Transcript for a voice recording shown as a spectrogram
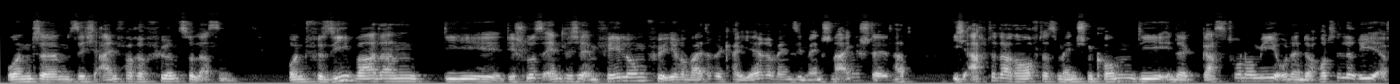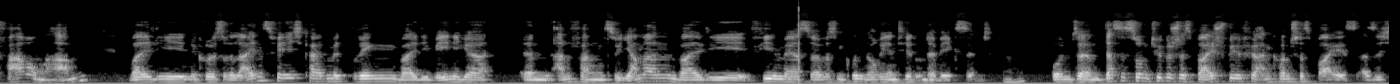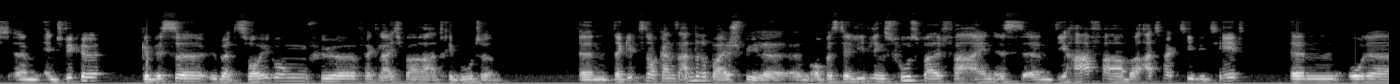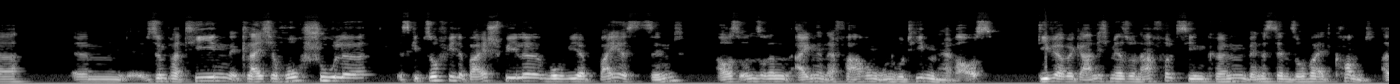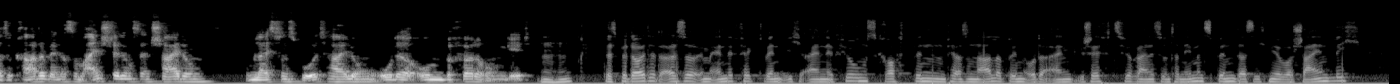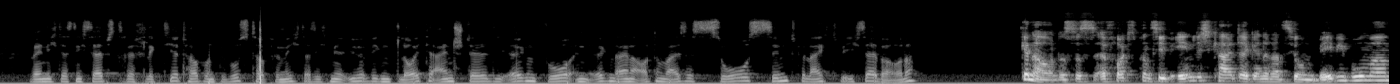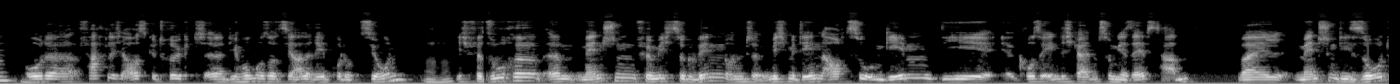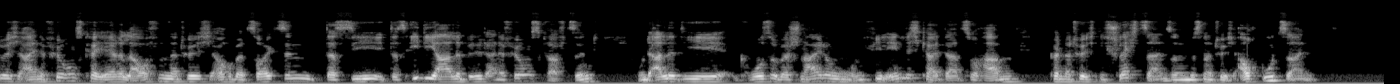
und ähm, sich einfacher führen zu lassen. Und für sie war dann die, die schlussendliche Empfehlung für ihre weitere Karriere, wenn sie Menschen eingestellt hat, ich achte darauf, dass Menschen kommen, die in der Gastronomie oder in der Hotellerie Erfahrungen haben, weil die eine größere Leidensfähigkeit mitbringen, weil die weniger ähm, anfangen zu jammern, weil die viel mehr service- und kundenorientiert unterwegs sind. Mhm. Und ähm, das ist so ein typisches Beispiel für Unconscious Bias. Also ich ähm, entwickle gewisse Überzeugungen für vergleichbare Attribute. Ähm, da gibt's noch ganz andere Beispiele, ähm, ob es der Lieblingsfußballverein ist, ähm, die Haarfarbe, Attraktivität ähm, oder ähm, Sympathien, gleiche Hochschule. Es gibt so viele Beispiele, wo wir biased sind aus unseren eigenen Erfahrungen und Routinen heraus, die wir aber gar nicht mehr so nachvollziehen können, wenn es denn so weit kommt. Also gerade wenn es um Einstellungsentscheidungen um Leistungsbeurteilung oder um Beförderungen geht. Mhm. Das bedeutet also im Endeffekt, wenn ich eine Führungskraft bin, ein Personaler bin oder ein Geschäftsführer eines Unternehmens bin, dass ich mir wahrscheinlich, wenn ich das nicht selbst reflektiert habe und bewusst habe für mich, dass ich mir überwiegend Leute einstelle, die irgendwo in irgendeiner Art und Weise so sind, vielleicht wie ich selber, oder? Genau, das ist Erfolgsprinzip Ähnlichkeit der Generation Babyboomer oder fachlich ausgedrückt äh, die homosoziale Reproduktion. Mhm. Ich versuche ähm, Menschen für mich zu gewinnen und mich mit denen auch zu umgeben, die äh, große Ähnlichkeiten zu mir selbst haben, weil Menschen, die so durch eine Führungskarriere laufen, natürlich auch überzeugt sind, dass sie das ideale Bild einer Führungskraft sind. Und alle, die große Überschneidungen und viel Ähnlichkeit dazu haben, können natürlich nicht schlecht sein, sondern müssen natürlich auch gut sein.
